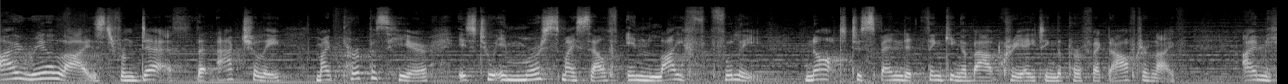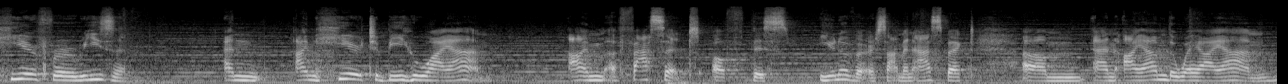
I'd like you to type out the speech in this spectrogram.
I realized from death that actually my purpose here is to immerse myself in life fully, not to spend it thinking about creating the perfect afterlife. I'm here for a reason, and I'm here to be who I am. I'm a facet of this universe, I'm an aspect, um, and I am the way I am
